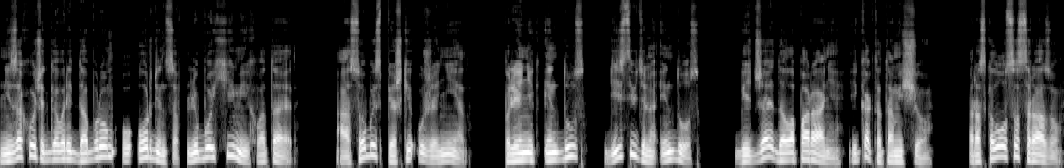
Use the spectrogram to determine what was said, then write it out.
не захочет говорить добром, у орденцев любой химии хватает, а особой спешки уже нет. Пленник индус действительно индус. Биджай дала паране и как-то там еще. Раскололся сразу,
